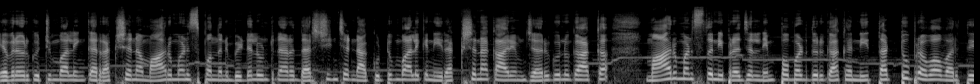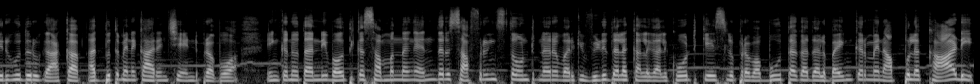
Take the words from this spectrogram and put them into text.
ఎవరెవరి కుటుంబాలు ఇంకా రక్షణ మారు మనసు పొందని బిడ్డలు ఉంటున్నారో దర్శించండి. ఆ కుటుంబాలకి నీ రక్షణ కార్యం జరుగునుగాక మారు మనసుతో నీ ప్రజలు నింపబడుదురుగాక నీ తట్టు ప్రభా వారు తిరుగుదురుగాక అద్భుతమైన కార్యం చేయండి ప్రభా. ఇంకా నువ్వు తండ్రి భౌతిక సంబంధంగా ఎందరు సఫరింగ్స్తో ఉంటున్నారో వారికి విడుదల కలగాలి. కోర్టు కేసులు ప్రభా భూతగా గదాలు భయంకరమైన అప్పుల కాడి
